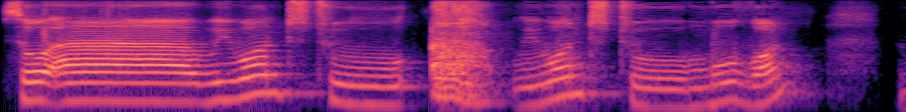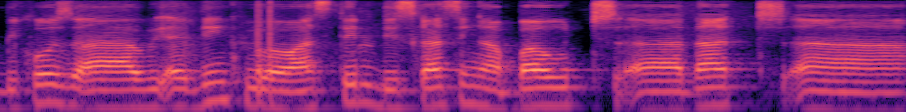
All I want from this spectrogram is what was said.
So uh, we want to we want to move on because uh, we, I think we were still discussing about uh, that uh,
